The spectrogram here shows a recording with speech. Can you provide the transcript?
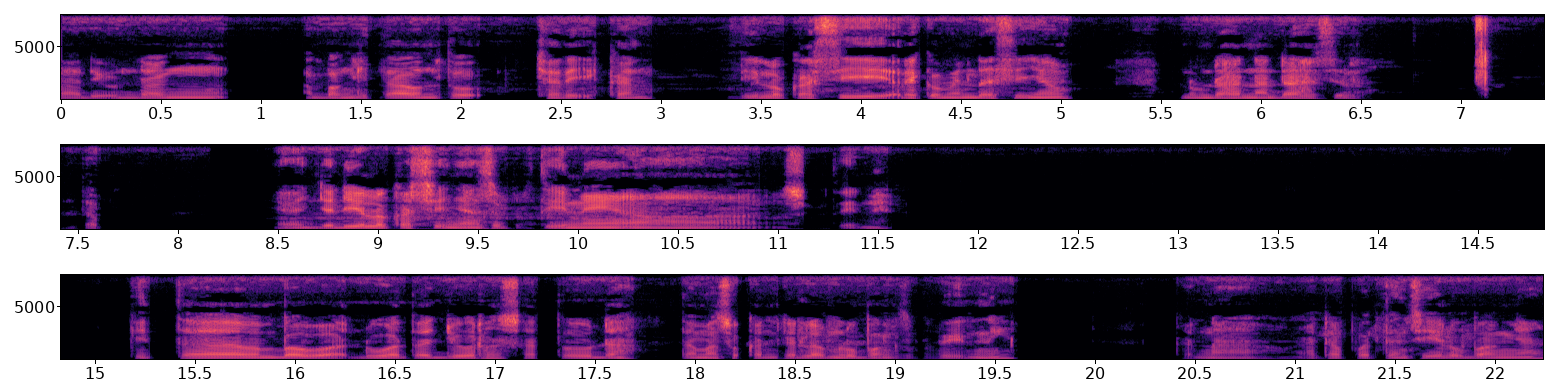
kita diundang abang kita untuk cari ikan di lokasi rekomendasinya. Mudah-mudahan ada hasil. Mantap. ya jadi lokasinya seperti ini uh, seperti ini. Kita bawa dua tajur satu udah kita masukkan ke dalam lubang seperti ini karena ada potensi lubangnya.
